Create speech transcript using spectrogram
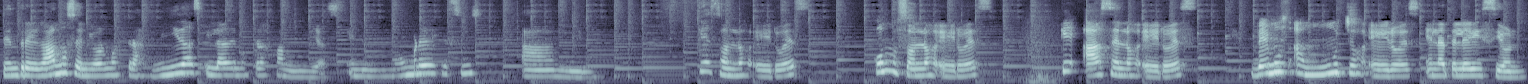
Te entregamos Señor nuestras vidas y la de nuestras familias. En el nombre de Jesús. Amén. ¿Qué son los héroes? ¿Cómo son los héroes? ¿Qué hacen los héroes? Vemos a muchos héroes en la televisión,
